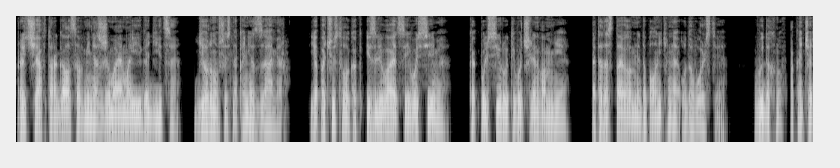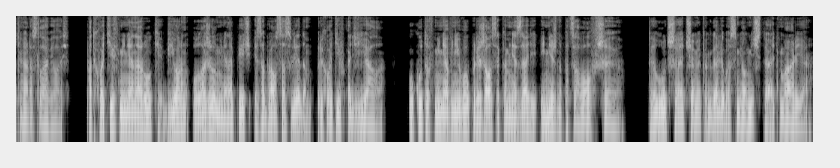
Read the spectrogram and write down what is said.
рыча вторгался в меня, сжимая мои ягодицы. Дернувшись, наконец замер. Я почувствовал, как изливается его семя, как пульсирует его член во мне. Это доставило мне дополнительное удовольствие. Выдохнув, окончательно расслабилась. Подхватив меня на руки, Бьорн уложил меня на печь и забрался следом, прихватив одеяло. Укутав меня в него, прижался ко мне сзади и нежно поцеловал в шею. «Ты лучшее, о чем я когда-либо смел мечтать, Марья».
